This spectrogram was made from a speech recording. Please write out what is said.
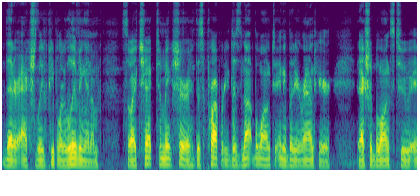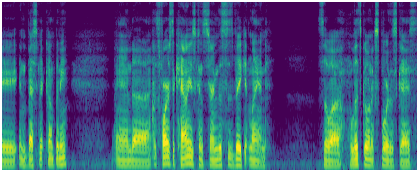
that are actually people are living in them so i checked to make sure this property does not belong to anybody around here. It actually belongs to a investment company and uh, as far as the county is concerned, this is vacant land. So uh, let's go and explore this, guys.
